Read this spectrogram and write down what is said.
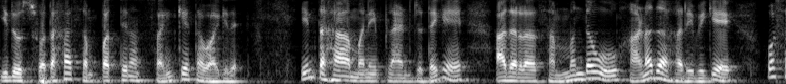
ಇದು ಸ್ವತಃ ಸಂಪತ್ತಿನ ಸಂಕೇತವಾಗಿದೆ. ಇಂತಹ ಮನಿ ಪ್ಲ್ಯಾಂಟ್ ಜೊತೆಗೆ ಅದರ ಸಂಬಂಧವು ಹಣದ ಹರಿವಿಗೆ ಹೊಸ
